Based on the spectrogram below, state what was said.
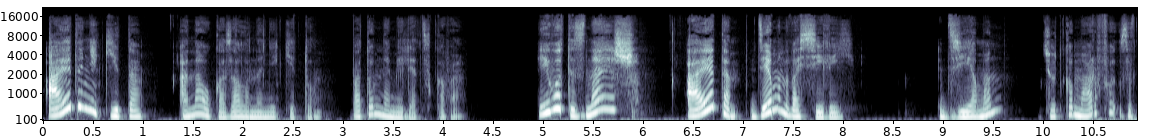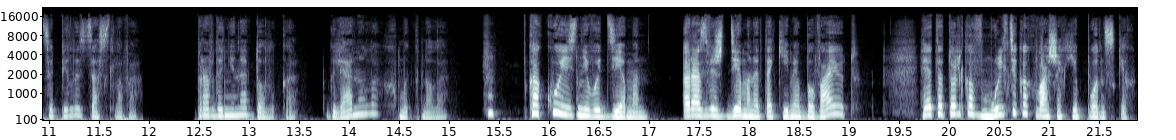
«А это Никита», — она указала на Никиту, потом на Милецкого. И вот ты знаешь, а это демон Василий. Демон? Тетка Марфа зацепилась за слово. Правда, ненадолго. Глянула, хмыкнула. Хм, какой из него демон? Разве ж демоны такими бывают? Это только в мультиках ваших японских,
